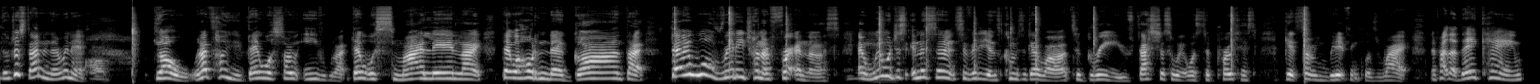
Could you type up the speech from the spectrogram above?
They're just standing there, innit? Calm. Yo, when I tell you, they were so evil. Like they were smiling, like they were holding their guns, like they were really trying to threaten us. And we were just innocent civilians coming together to grieve. That's just what it was to protest against something we didn't think was right. The fact that they came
